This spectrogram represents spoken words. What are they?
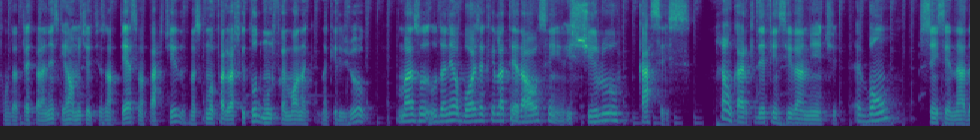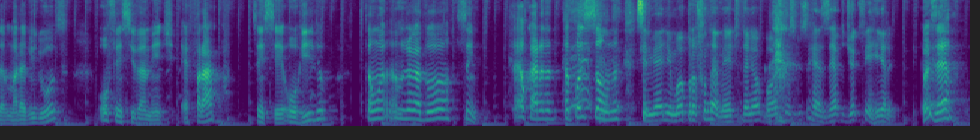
contra o Atlético Paranense, que realmente ele fez uma péssima partida, mas como eu falei, eu acho que todo mundo foi mal na, naquele jogo. Mas o, o Daniel Borges é aquele lateral, assim, estilo Cáceres. É um cara que defensivamente é bom, sem ser nada maravilhoso, ofensivamente é fraco, sem ser horrível. Então é um jogador, sim, é o cara da, da posição, né? Você me animou profundamente. O Daniel Borges se reserva do Diego Ferreira. Pois é.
